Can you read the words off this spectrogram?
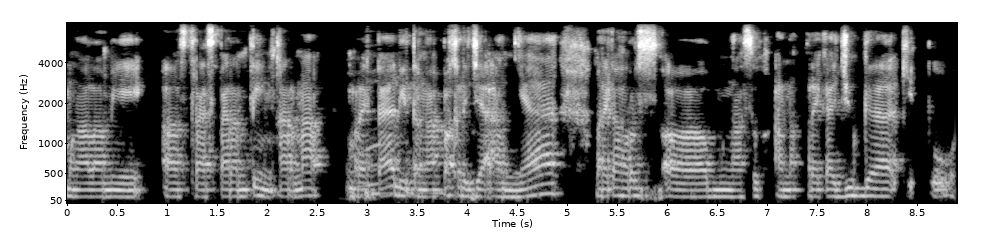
mengalami eh, stress parenting karena mereka di tengah pekerjaannya mereka harus eh, mengasuh anak mereka juga gitu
